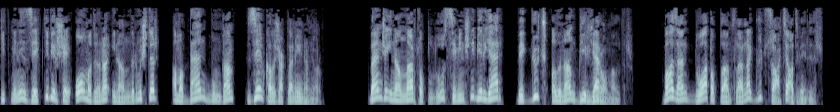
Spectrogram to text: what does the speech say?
gitmenin zevkli bir şey olmadığına inandırmıştır ama ben bundan zevk alacaklarına inanıyorum. Bence inanlar topluluğu sevinçli bir yer ve güç alınan bir yer olmalıdır. Bazen dua toplantılarına güç saati adı verilir.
